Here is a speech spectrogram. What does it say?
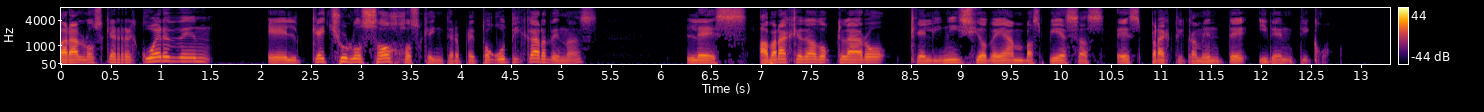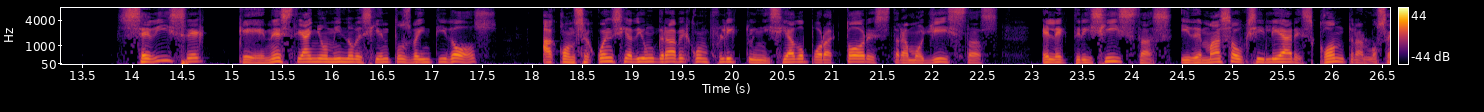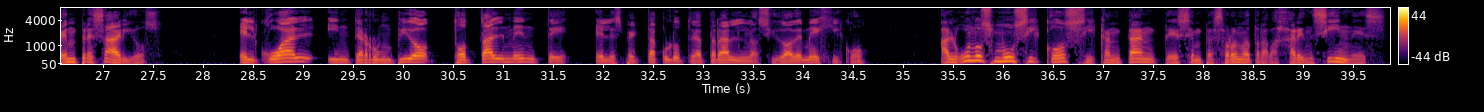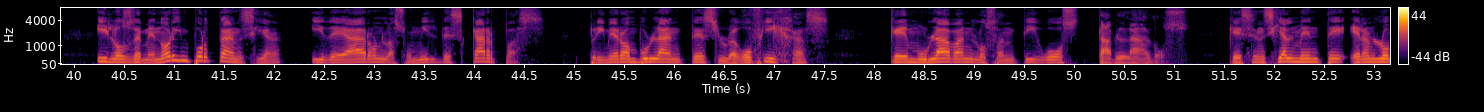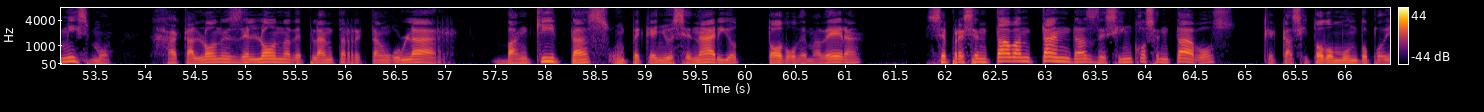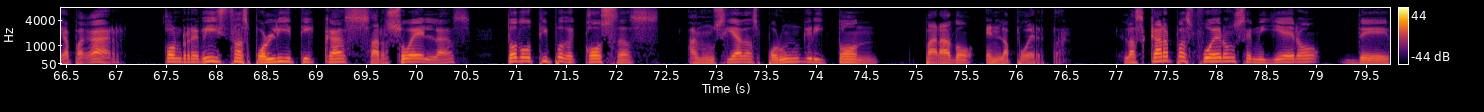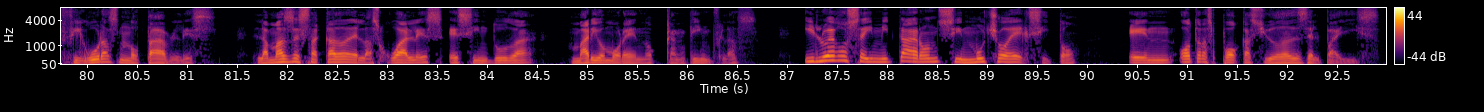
Para los que recuerden el Qué chulos ojos que interpretó Guti Cárdenas, les habrá quedado claro que el inicio de ambas piezas es prácticamente idéntico. Se dice que en este año 1922, a consecuencia de un grave conflicto iniciado por actores, tramoyistas, electricistas y demás auxiliares contra los empresarios, el cual interrumpió totalmente el espectáculo teatral en la Ciudad de México, algunos músicos y cantantes empezaron a trabajar en cines y los de menor importancia idearon las humildes carpas, primero ambulantes, luego fijas, que emulaban los antiguos tablados, que esencialmente eran lo mismo, jacalones de lona de planta rectangular, banquitas, un pequeño escenario, todo de madera. Se presentaban tandas de cinco centavos, que casi todo mundo podía pagar, con revistas políticas, zarzuelas, todo tipo de cosas anunciadas por un gritón parado en la puerta. Las carpas fueron semillero de figuras notables, la más destacada de las cuales es sin duda Mario Moreno Cantinflas, y luego se imitaron sin mucho éxito en otras pocas ciudades del país.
